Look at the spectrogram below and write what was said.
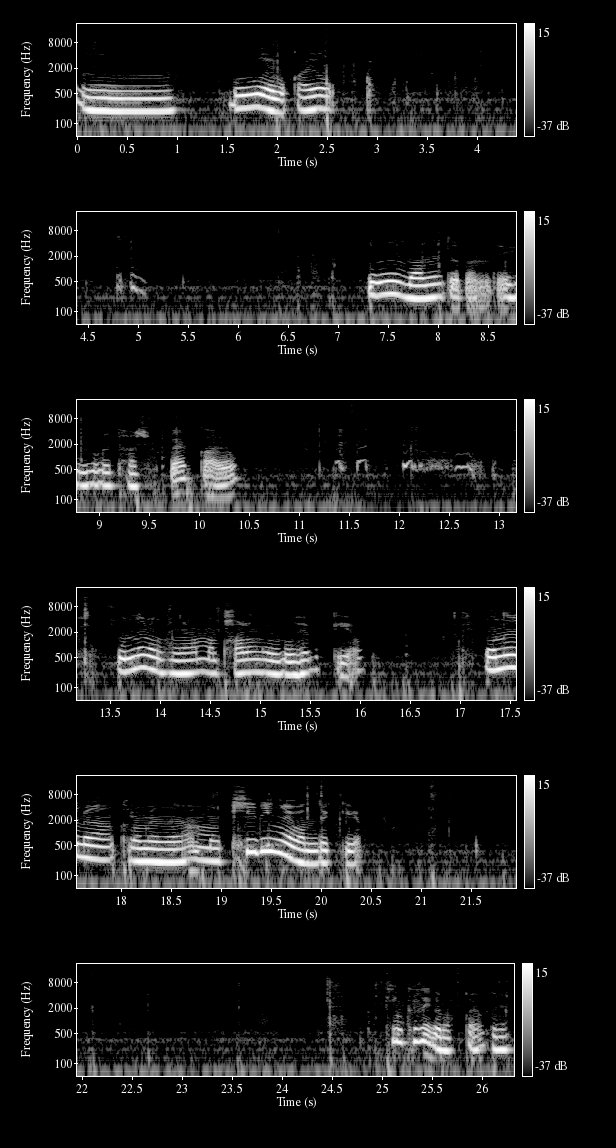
음, 뭘로 해볼까요? 너무 마음에 들었는데 이거를 다시 뺄까요? 오늘은 그냥 한번 다른 걸로 해볼게요. 오늘은 그러면은 한번 키링을 만들게요. 핑크색으로 할까요? 그냥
